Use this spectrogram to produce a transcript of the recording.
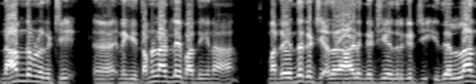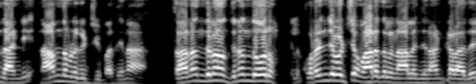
நாம் தமிழர் கட்சி அஹ், இன்னைக்கு தமிழ்நாட்டிலே பாத்தீங்கன்னா மற்ற எந்த கட்சி அதாவது ஆளுங்கட்சி எதிர்கட்சி இதெல்லாம் தாண்டி நாம் தமிழர் கட்சி பாத்தீங்கன்னா தனந்திரம் தினந்தோறும் இல்லை குறைஞ்சபட்சம் வாரத்துல நாலஞ்சு நாட்களாவது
